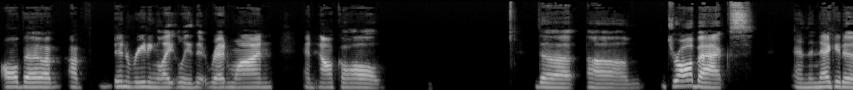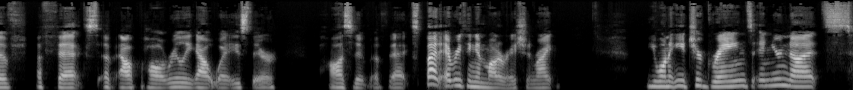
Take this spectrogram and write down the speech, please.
Although I've, I've been reading lately that red wine and alcohol the um, drawbacks and the negative effects of alcohol really outweighs their positive effects. But everything in moderation, right? You want to eat your grains and your nuts,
